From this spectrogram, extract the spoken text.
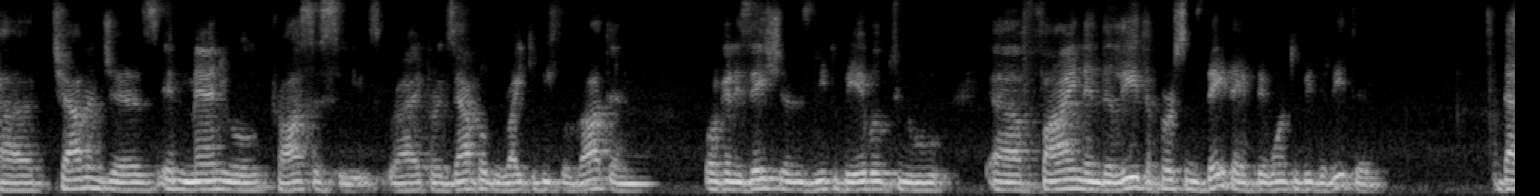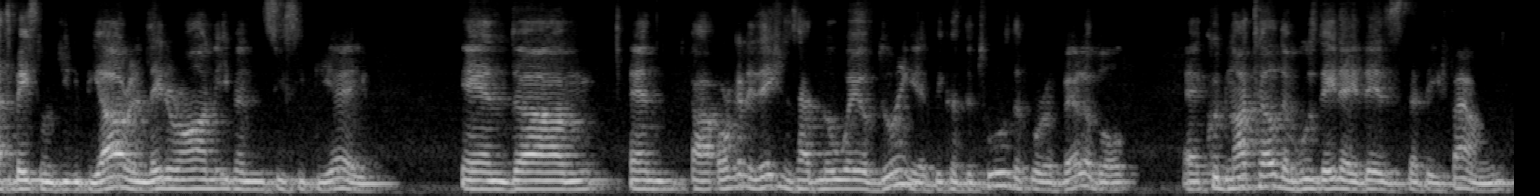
uh, challenges in manual processes, right? For example, the right to be forgotten. Organizations need to be able to uh, find and delete a person's data if they want to be deleted. That's based on GDPR and later on even CCPA and um, and uh, organizations had no way of doing it because the tools that were available uh, could not tell them whose data it is that they found.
